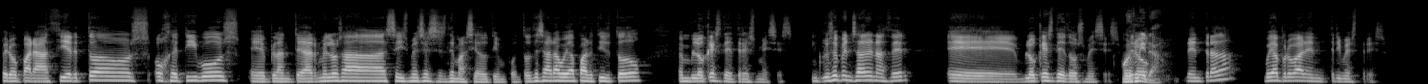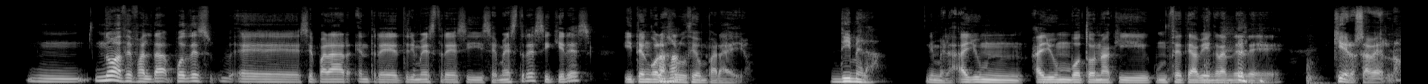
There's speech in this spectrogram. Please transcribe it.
pero para ciertos objetivos eh, planteármelos a seis meses es demasiado tiempo. Entonces ahora voy a partir todo en bloques de tres meses. Incluso he pensado en hacer eh, bloques de dos meses. Pues pero mira. De entrada voy a probar en trimestres. Mm, No hace falta. Puedes eh, separar entre trimestres y semestres si quieres. Y tengo la solución para ello. Dímela. Dímela. Hay un, hay un botón aquí, un CTA bien grande de quiero saberlo.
